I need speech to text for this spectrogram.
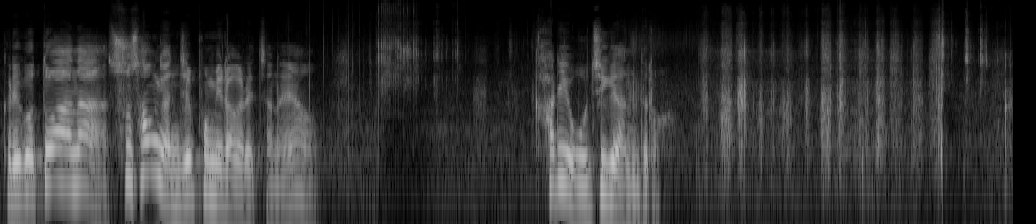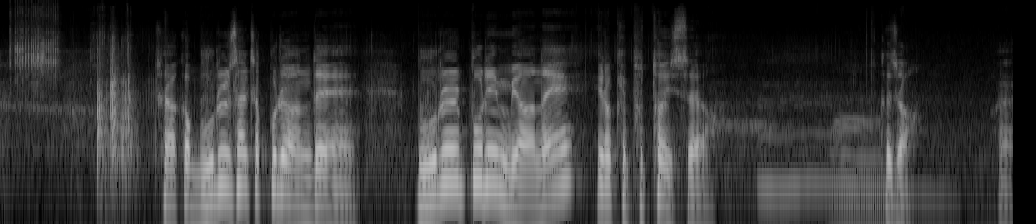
그리고 또 하나 수성 연질폼이라 그랬잖아요. 칼이 오지게 안 들어. 제가 아까 물을 살짝 뿌렸는데 물을 뿌린 면에 이렇게 붙어 있어요. 그죠? 네.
